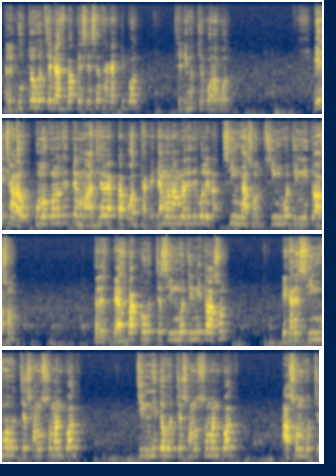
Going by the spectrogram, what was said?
তাহলে পুত্র হচ্ছে ব্যাস বাক্যের শেষে থাকা একটি পদ, সেটি হচ্ছে পরপদ। এছাড়াও কোনো কোনো ক্ষেত্রে মাঝেও একটা পদ থাকে, যেমন আমরা যদি বলি সিংহাসন সিংহ চিহ্নিত আসন। তাহলে ব্যাস বাক্য হচ্ছে সিংহ চিহ্নিত আসন, এখানে সিংহ হচ্ছে সমস্যমান পদ, চিহ্নিত হচ্ছে সমস্যমান পদ, আসন হচ্ছে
